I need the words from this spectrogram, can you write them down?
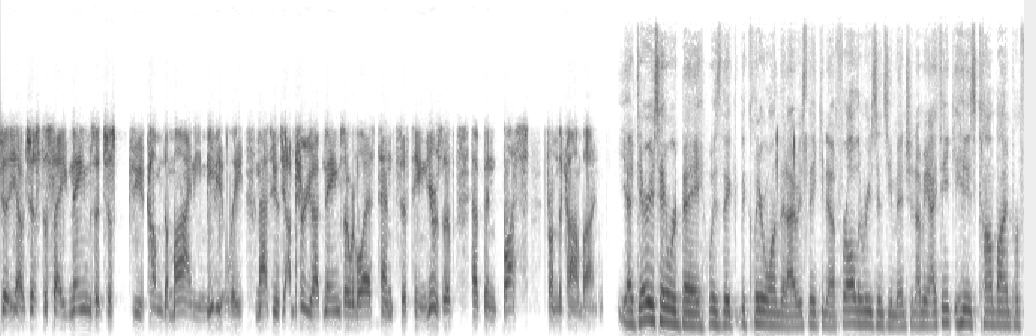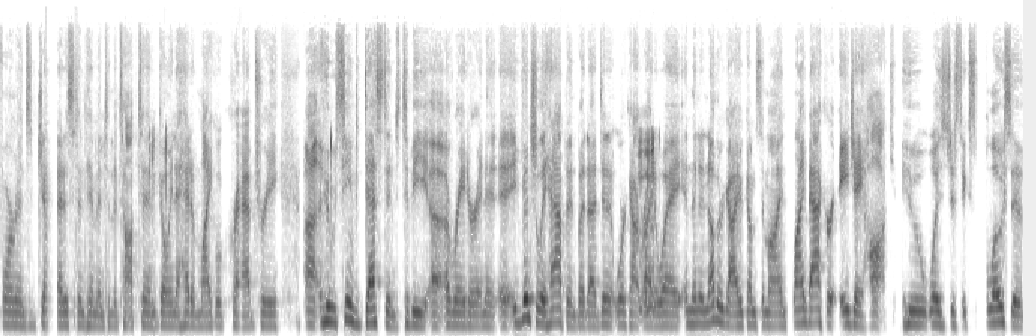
you know, just to say names that just come to mind immediately. Matthew, I'm sure you have names over the last 10, 15 years that have, been busts from the combine. Yeah, Darrius Heyward-Bey was the, the clear one that I was thinking of for all the reasons you mentioned. I mean, I think his combine performance jettisoned him into the top 10, going ahead of Michael Crabtree, uh, who seemed destined to be a, a Raider, and it, it, eventually happened, but uh, didn't work out right mm-hmm. away. And then another guy who comes to mind, linebacker AJ Hawk, who was just explosive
